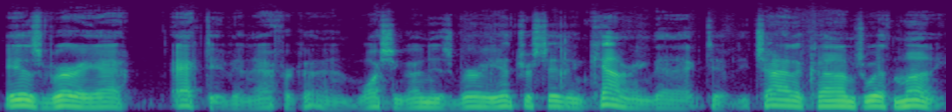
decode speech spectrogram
is very ac- active in Africa, and Washington is very interested in countering that activity. China comes with money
